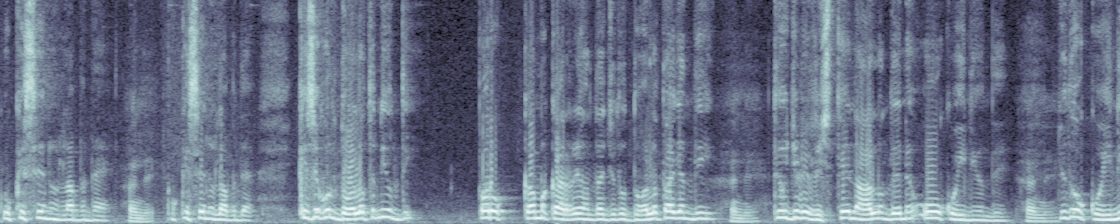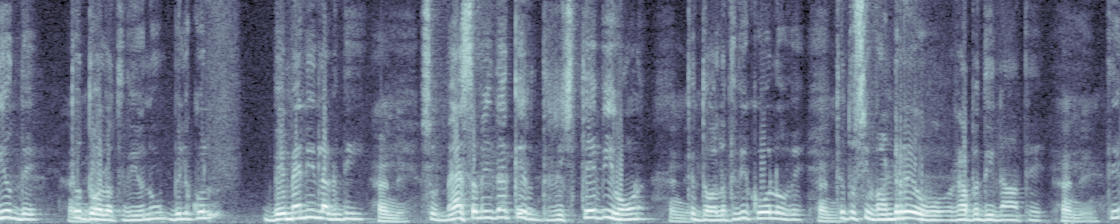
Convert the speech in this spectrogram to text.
ਕੋਈ ਕਿਸੇ ਨੂੰ ਲੱਭਦਾ ਹੈ ਹਾਂਜੀ। ਕੋਈ ਕਿਸੇ ਨੂੰ ਲੱਭਦਾ ਹੈ। ਕਿਸੇ ਕੋਲ ਦੌਲਤ ਨਹੀਂ ਹੁੰਦੀ ਪਰ ਉਹ ਕੰਮ ਕਰ ਰਿਹਾ ਹੁੰਦਾ ਜਦੋਂ ਦੌਲਤ ਆ ਜਾਂਦੀ ਹਾਂਜੀ। ਤੇ ਉਹ ਜਿਹੜੇ ਰਿਸ਼ਤੇ ਨਾਲ ਹੁੰਦੇ ਨੇ ਉਹ ਕੋਈ ਨਹੀਂ ਹੁੰਦੇ। ਹਾਂਜੀ। ਜਦੋਂ ਉਹ ਕੋਈ ਨਹੀਂ ਹੁੰਦੇ ਤੇ ਦੌਲਤ ਵੀ ਉਹਨੂੰ ਬਿਲਕੁਲ ਬੇਮੈਨੀ ਲੱਗਦੀ। ਹਾਂਜੀ। ਸੋ ਮੈਂ ਸਮਝਦਾ ਕਿ ਰਿਸ਼ਤੇ ਵੀ ਹੋਣ। ਤੇ ਦੌਲਤ ਵੀ ਕੋਲ ਹੋਵੇ। ਤੇ ਤੁਸੀਂ ਵੰਡ ਰਹੇ ਹੋ ਰੱਬ ਦੀ ਨਾਂ ਤੇ। ਹਾਂਜੀ। ਤੇ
